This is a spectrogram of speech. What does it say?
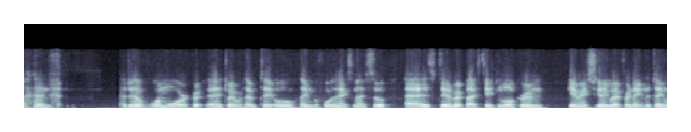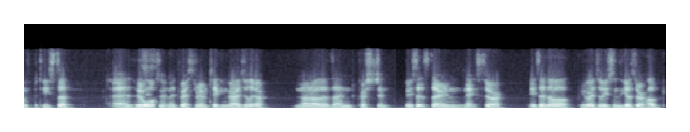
and I do have one more uh, 24 7 title thing before the next match. So, uh, it's Dana Brooke backstage in the locker room, getting ready. She's going to go out for a night in the town with Batista. Uh, who walks into the dressing room to congratulate her? None other than Christian. He sits down next to her. He says, Oh, congratulations. He gives her a hug.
